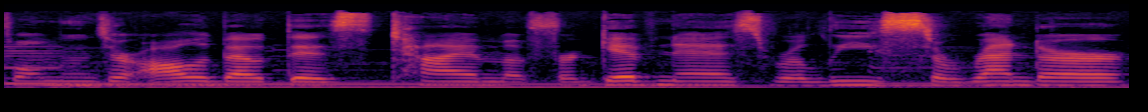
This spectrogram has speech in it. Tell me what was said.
full moons are all about this time of forgiveness, release, surrender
